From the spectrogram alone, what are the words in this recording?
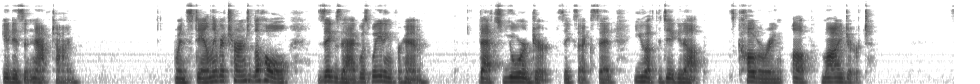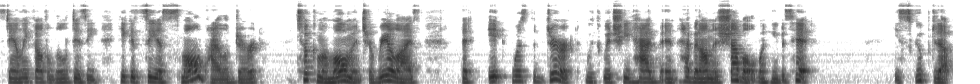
It isn't nap time. When Stanley returned to the hole, Zigzag was waiting for him. That's your dirt, Zigzag said. You have to dig it up. It's covering up my dirt. Stanley felt a little dizzy. He could see a small pile of dirt. It took him a moment to realize that it was the dirt with which he had been, had been on the shovel when he was hit. He scooped it up,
